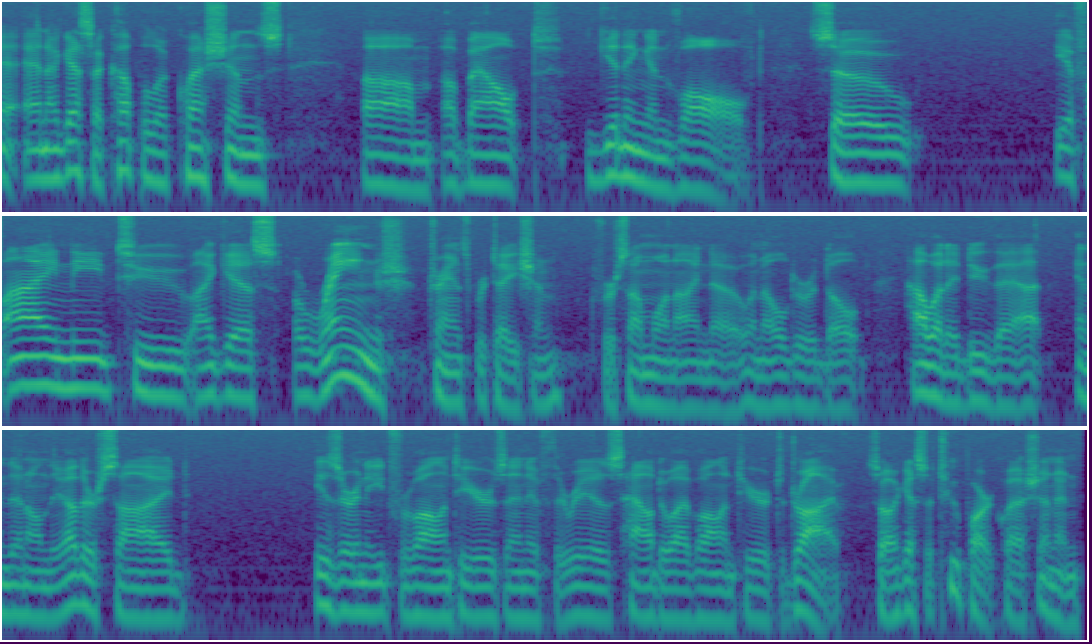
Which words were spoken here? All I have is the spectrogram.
And, and I guess a couple of questions um, about getting involved. So, if I need to, I guess, arrange transportation for someone I know, an older adult, how would I do that? And then on the other side, is there a need for volunteers? And if there is, how do I volunteer to drive? So I guess a two part question, and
